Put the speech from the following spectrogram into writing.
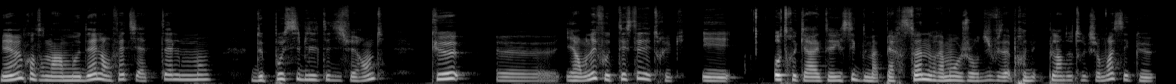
mais même quand on a un modèle, en fait, il y a tellement de possibilités différentes que, il y a un moment donné, il faut tester des trucs. Et autre caractéristique de ma personne, vraiment aujourd'hui, vous apprenez plein de trucs sur moi, c'est que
